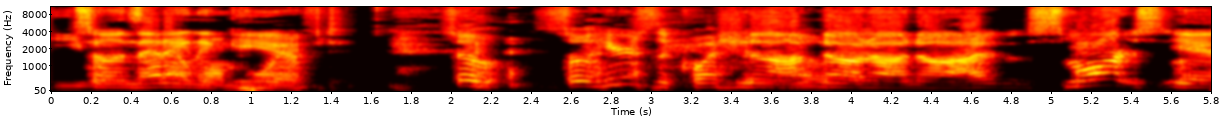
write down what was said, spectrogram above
he. Son, was that at ain't a one point- gift. So, so here's the question. No, though. no, no, no. I, smarts, yeah,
